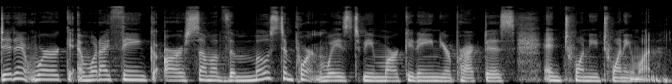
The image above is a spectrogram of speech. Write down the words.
didn't work, and what I think are some of the most important ways to be marketing your practice in 2021.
